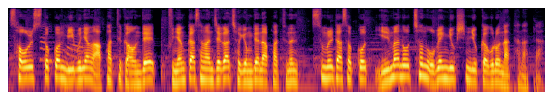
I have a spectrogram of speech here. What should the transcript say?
서울 수도권 미분양 아파트 가운데 분양가 상한제가 적용된 아파트는 25곳 1만 5,566가구로 나타났다.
